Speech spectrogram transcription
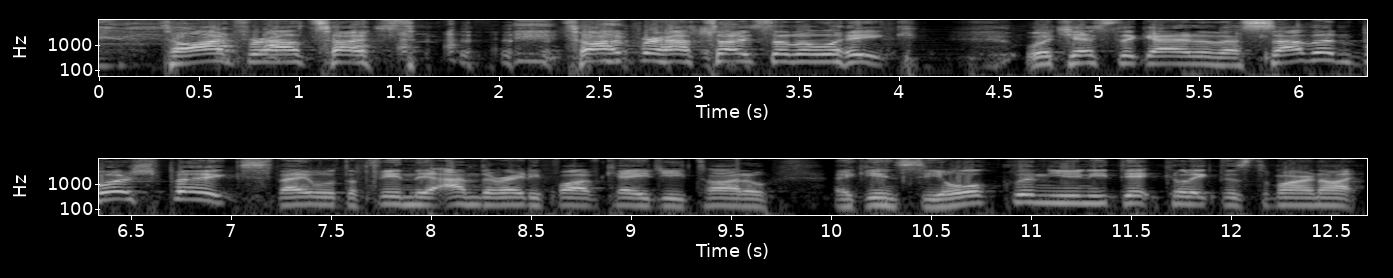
Time for our toast. Time for our toast of the week, which has to go to the Southern Bush Pigs. They will defend their under 85 kg title against the Auckland Uni Debt Collectors tomorrow night.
